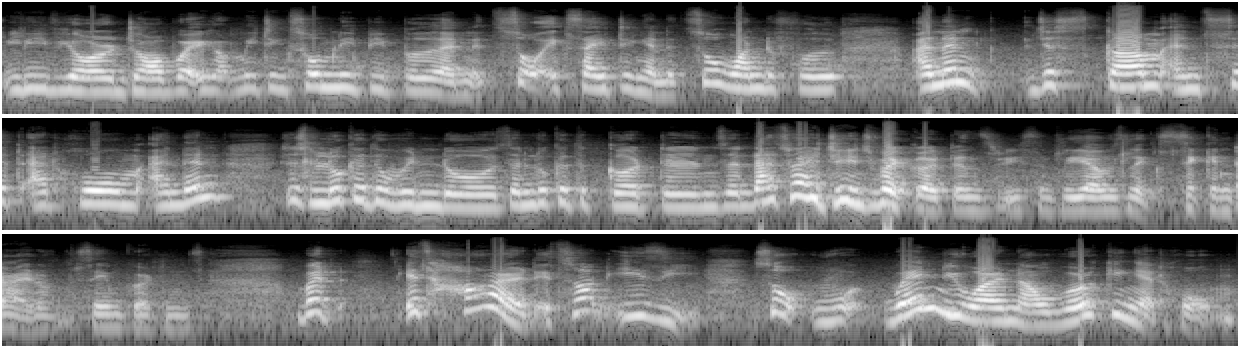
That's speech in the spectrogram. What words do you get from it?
leave your job where you're meeting so many people and it's so exciting and it's so wonderful and then just come and sit at home and then just look at the windows and look at the curtains and that's why I changed my curtains recently I was like sick and tired of the same curtains but it's hard. It's not easy. So w- when you are now working at home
